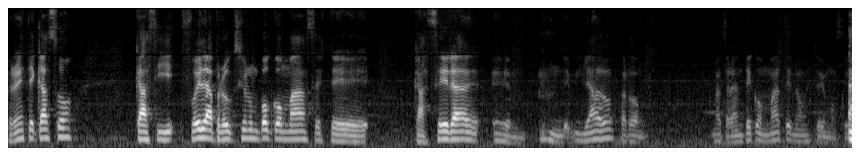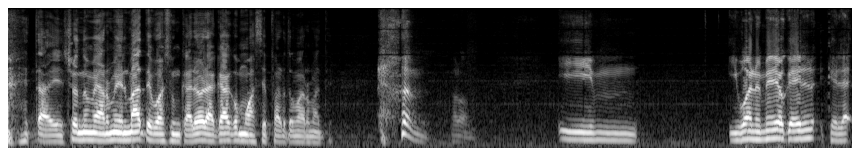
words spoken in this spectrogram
pero en este caso casi fue la producción un poco más este, casera eh, de mi lado, perdón me ataranté con mate, no me estoy emocionando. Está bien, yo no me armé el mate, porque hace un calor acá, ¿cómo haces para tomar mate? Perdón. Y mm, y bueno, en medio que él, que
